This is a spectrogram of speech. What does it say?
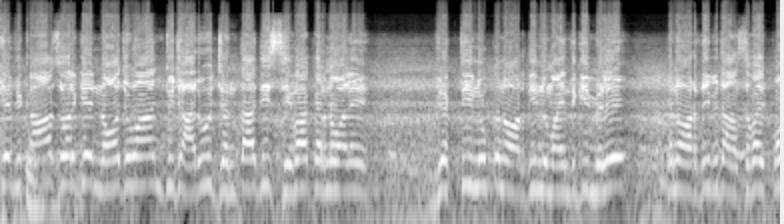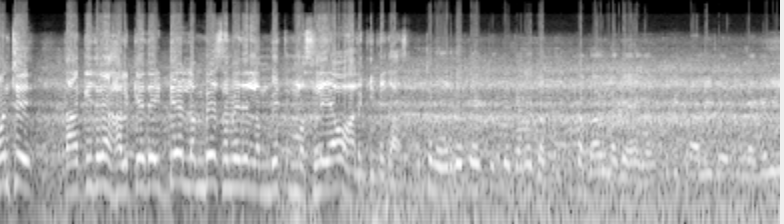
ਕਿ ਵਿਕਾਸ ਵਰਗੇ ਨੌਜਵਾਨ ਜੁਝਾਰੂ ਜਨਤਾ ਦੀ ਸੇਵਾ ਕਰਨ ਵਾਲੇ ਵਿਅਕਤੀ ਨੂੰ ਘਨੌਰ ਦੀ ਨੁਮਾਇੰਦਗੀ ਮਿਲੇ ਘਨੌਰ ਦੀ ਵਿਧਾਨ ਸਭਾ 'ਚ ਪਹੁੰਚੇ ਤਾਂ ਕਿ ਜਿਹੜੇ ਹਲਕੇ ਦੇ ਏਡੇ ਲੰਬੇ ਸਮੇਂ ਦੇ ਲੰਬਿਤ ਮਸਲੇ ਆ ਉਹ ਹੱਲ ਕੀਤੇ ਜਾ ਸਕਣ। ਕਨੌਰ ਦੇ ਉੱਤੇ ਕਿਤੇ ਕਹਿੰਦੇ ਧੱਬ- ਵੀ ਲੱਗਿਆ ਹੈਗਾ ਕਿ ਟਰਾਲੀ ਚੋਰ ਨੂੰ ਲੱਗੇ ਵੀ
